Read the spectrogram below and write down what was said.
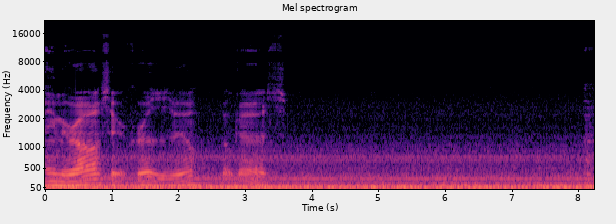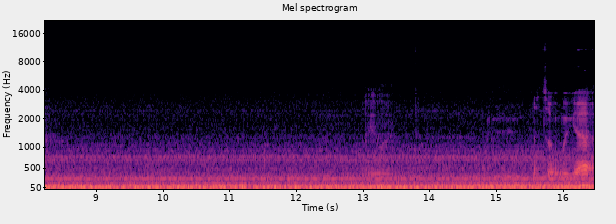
Amy Ross here at Caruthersville. Focus. Anyway, that's what we got.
